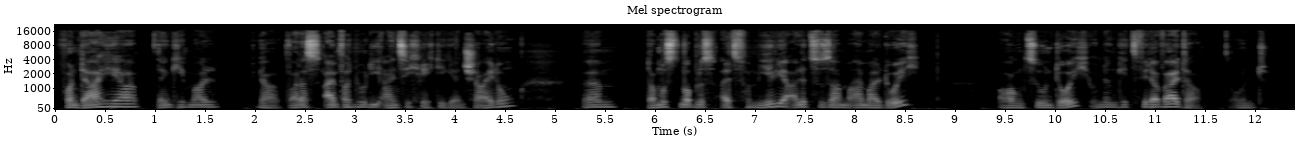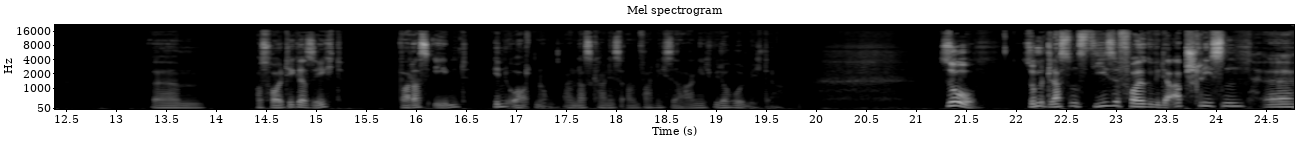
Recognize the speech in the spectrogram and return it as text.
Von daher denke ich mal, ja, war das einfach nur die einzig richtige Entscheidung. Ähm, da mussten wir bloß als Familie alle zusammen einmal durch, Augen zu und durch, und dann geht es wieder weiter. Und ähm, aus heutiger Sicht war das eben in Ordnung. Anders kann ich es einfach nicht sagen. Ich wiederhole mich da. So, somit lasst uns diese Folge wieder abschließen. Äh,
